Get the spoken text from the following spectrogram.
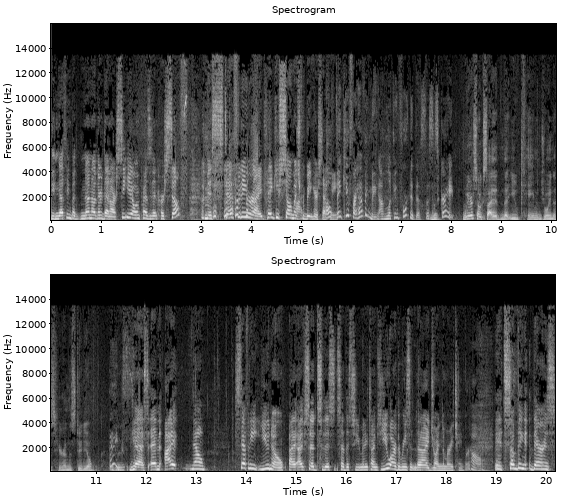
the nothing but none other than our CEO and president herself, Miss Stephanie Wright. Thank you so much for being here, Stephanie. Oh, thank you for having me. I'm looking forward to this. This is great. We are so excited that you came and joined us here in the studio. Thanks. Yes, and I now, Stephanie, you know, I, I've said to this said this to you many times. You are the reason that I joined the Murray Chamber. Oh, it's something. There is.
